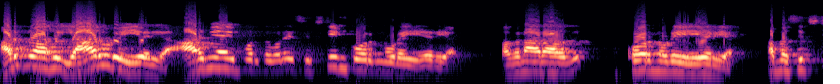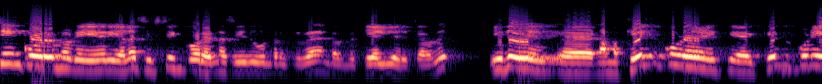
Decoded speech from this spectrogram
அடுத்ததாக யாருடைய ஏரியா ஆர்மியாவை பொறுத்தவரை சிக்ஸ்டீன் கோரினுடைய ஏரியா பதினாறாவது கோரினுடைய ஏரியா அப்ப சிக்ஸ்டீன் கோரினுடைய ஏரியால சிக்ஸ்டீன் கோர் என்ன செய்து கொண்டிருக்கிறதுன்றது கேள்வி இருக்கிறது. இது நம்ம கேட்கக்கூடிய கே- கேட்கக்கூடிய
